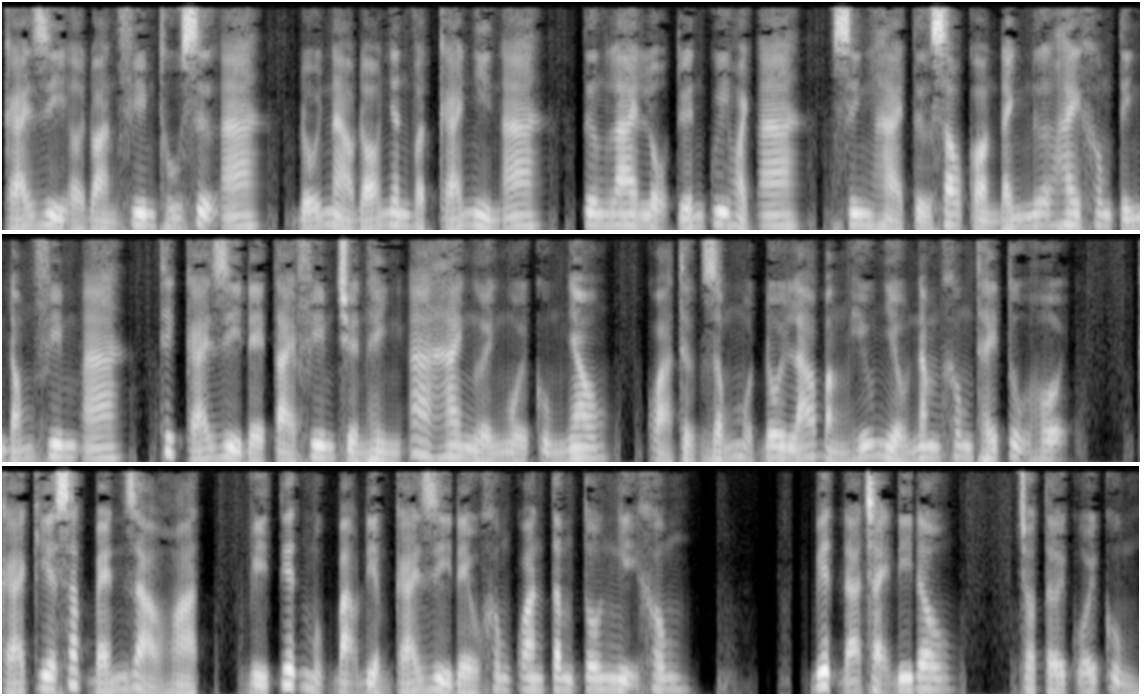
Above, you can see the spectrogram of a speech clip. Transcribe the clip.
Cái gì ở đoàn phim thú sự A, đối nào đó nhân vật cái nhìn A, tương lai lộ tuyến quy hoạch A, sinh hải tử sau còn đánh nữa hay không tính đóng phim A, thích cái gì đề tài phim truyền hình A? Hai người ngồi cùng nhau, quả thực giống một đôi lão bằng hữu nhiều năm không thấy tụ hội, cái kia sắc bén giả hoạt, vì tiết mục bạo điểm cái gì đều không quan tâm tôn nghị không. Biết đã chạy đi đâu, cho tới cuối cùng,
